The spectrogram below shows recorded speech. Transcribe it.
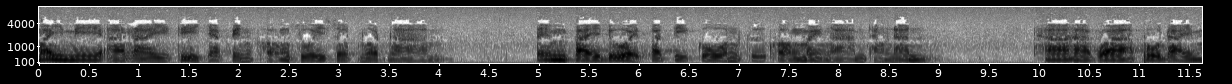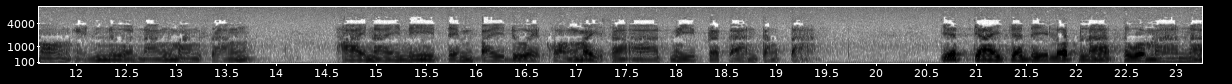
ไม่มีอะไรที่จะเป็นของสวยสดงดงาม เต็มไปด้วยปฏิโกณคือของไม่งามทางนั้น ถ้าหากว่าผู้ใดมองเห็นเนื้อหนังมังสัง ภายในนี้เต็มไปด้วยของไม่สะอาดมีประการต่าง ๆ เจตใจจะได้ลดละตัวมานะ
